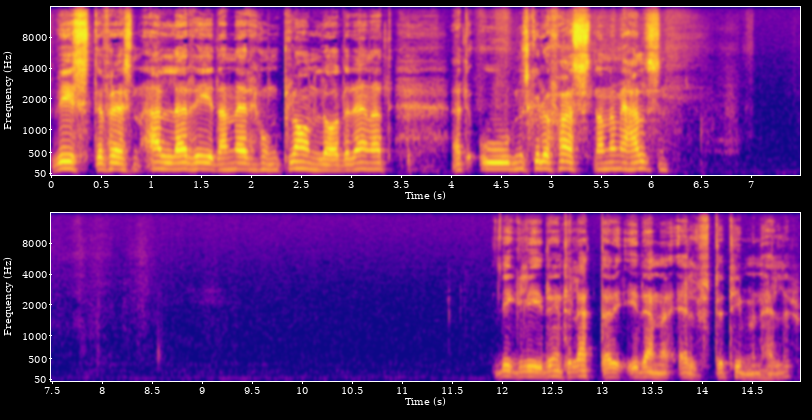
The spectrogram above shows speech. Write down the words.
Visste förresten alla redan när hon planlade den att, att orden skulle fastna honom i halsen. Det glider inte lättare i denna elfte timmen heller.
